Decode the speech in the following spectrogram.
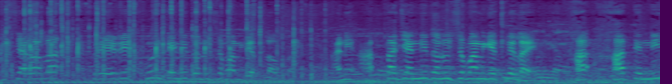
विचाराला प्रेरित होऊन त्यांनी धनुष्यबाण घेतला होता. आणि आता ज्यांनी धनुष्यबाण घेतलेला आहे हा हा त्यांनी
